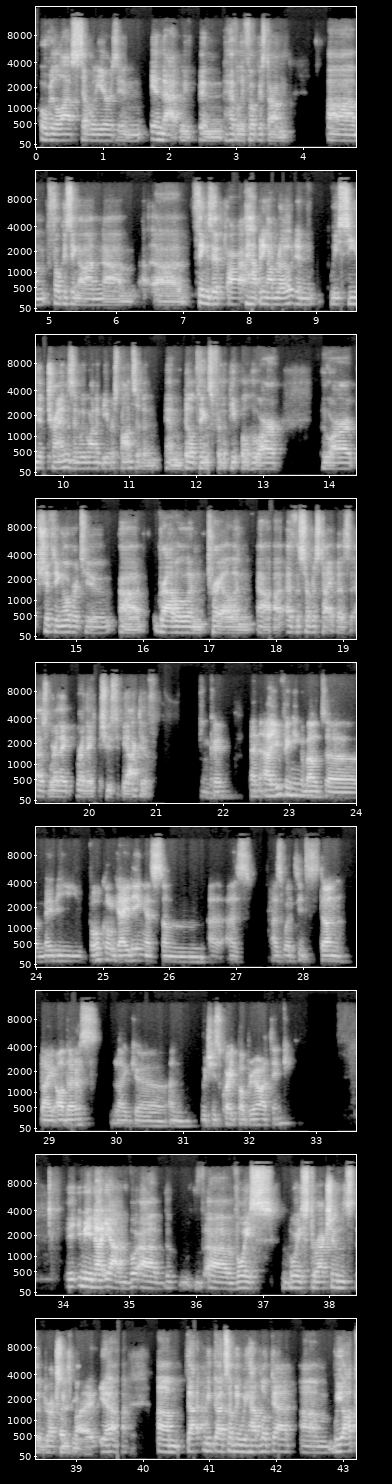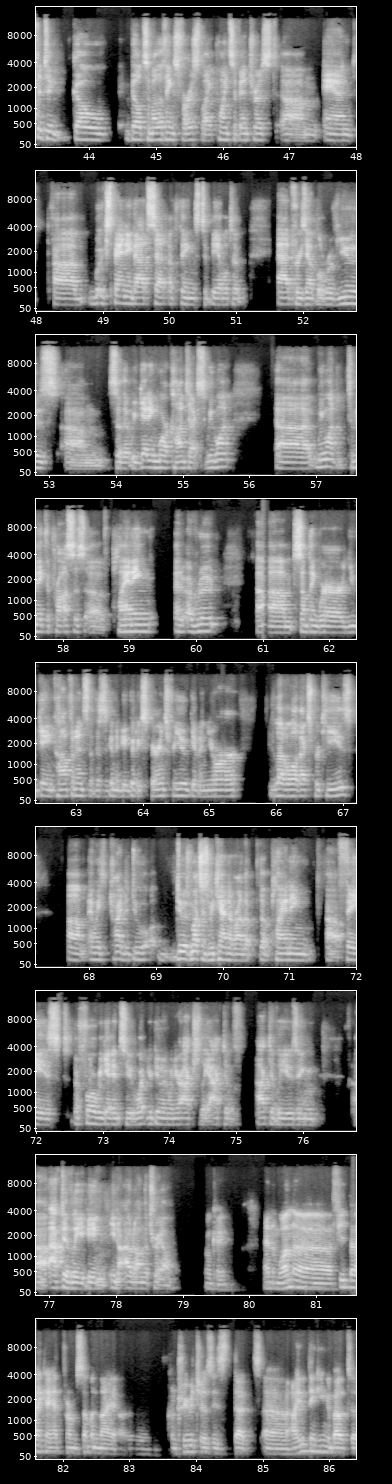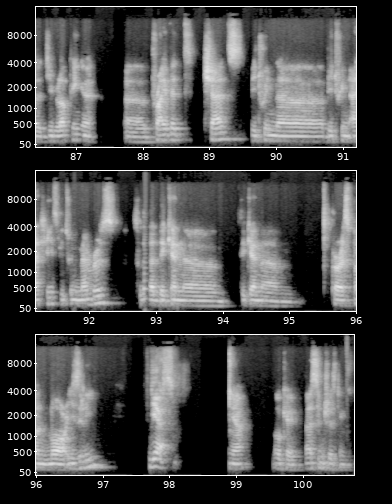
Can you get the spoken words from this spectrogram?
over the last several years in in that. We've been heavily focused on um, focusing on um, uh, things that are happening on road, and we see the trends, and we want to be responsive and and build things for the people who are who are shifting over to uh, gravel and trail and uh, as the service type as as where they where they choose to be active. Okay. And are you thinking about uh, maybe vocal guiding as some uh, as as what it's done by others, like uh, and which is quite popular, I think. You mean uh, yeah, uh, the uh, voice voice directions, the directions okay. by yeah. Um, that that's something we have looked at. Um, we opted to go build some other things first, like points of interest, um, and uh, expanding that set of things to be able to add, for example, reviews, um, so that we're getting more context. We want uh, we want to make the process of planning a, a route um, something where you gain confidence that this is going to be a good experience for you, given your level of expertise. Um, and we try to do do as much as we can around the, the planning uh, phase before we get into what you're doing when you're actually active actively using uh, actively being you know out on the trail okay and one uh, feedback I had from some of my uh, contributors is that uh, are you thinking about uh, developing a, private chats between uh, between athletes, between members, so that they can uh, they can um, correspond more easily? Yes. Yeah. Okay, that's interesting.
